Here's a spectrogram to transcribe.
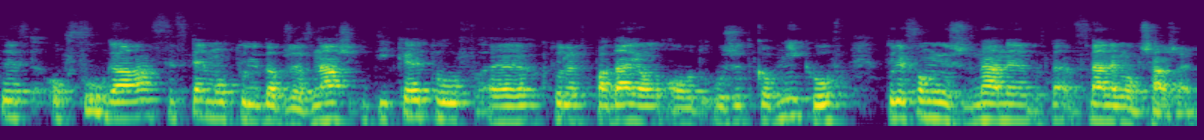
to jest obsługa systemu, który dobrze znasz, etykietów, e, które wpadają od użytkowników, które są już w danym, w danym obszarze.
